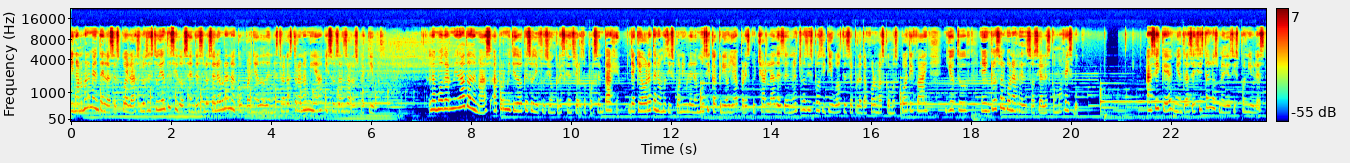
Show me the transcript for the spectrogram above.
y normalmente en las escuelas los estudiantes y docentes lo celebran acompañado de nuestra gastronomía y sus danzas respectivas. La modernidad además ha permitido que su difusión crezca en cierto porcentaje, ya que ahora tenemos disponible la música criolla para escucharla desde nuestros dispositivos desde plataformas como Spotify, YouTube e incluso algunas redes sociales como Facebook. Así que, mientras existan los medios disponibles,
